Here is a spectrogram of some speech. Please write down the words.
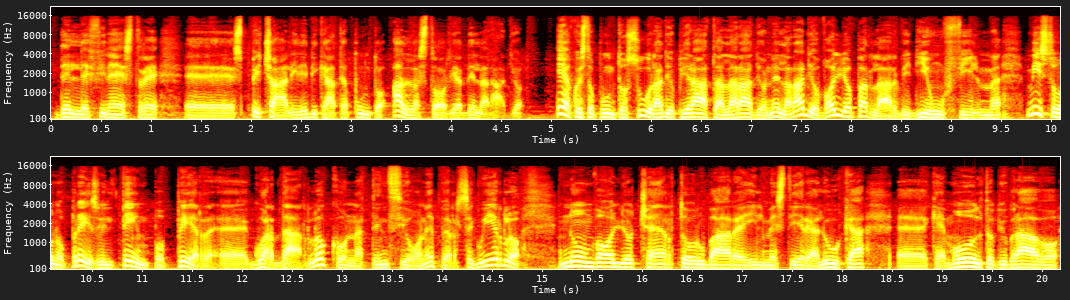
delle finestre eh, speciali dedicate appunto alla storia della radio. E a questo punto su Radio Pirata, la radio nella radio, voglio parlarvi di un film. Mi sono preso il tempo per eh, guardarlo con attenzione, per seguirlo. Non voglio certo rubare il mestiere a Luca, eh, che è molto più bravo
